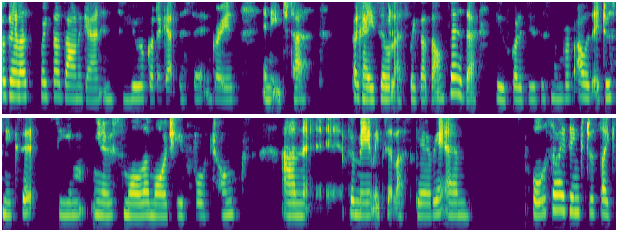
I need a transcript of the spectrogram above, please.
Okay, let's break that down again into you're going to get this certain grade in each test. Okay, so let's break that down further. You've got to do this number of hours. It just makes it seem, you know, smaller, more achievable chunks. And eh, for me it makes it less scary. And also i think just like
